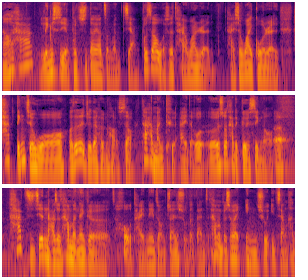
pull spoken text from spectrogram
然后他临时也不知道要怎么讲，不知道我是台湾人还是外国人，他盯着我哦，我真的觉得很好笑，他还蛮可爱的。我我是说他的个性哦，呃，他直接拿着他们那个后台那种专属的单子，他们不是会印出一张很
